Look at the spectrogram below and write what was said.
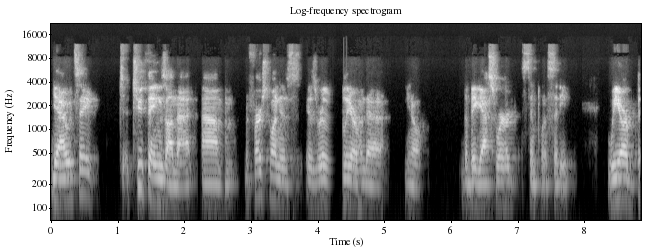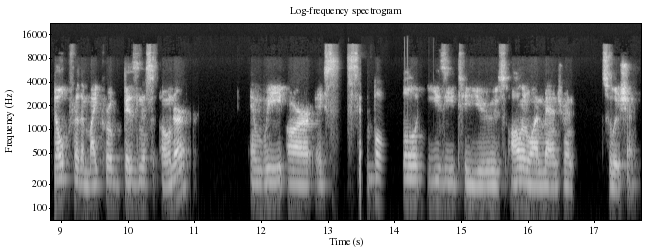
Yeah, I would say t- two things on that. Um, the first one is is really around the you know the big S word, simplicity. We are built for the micro business owner and we are a simple, easy to use, all in one management solution.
